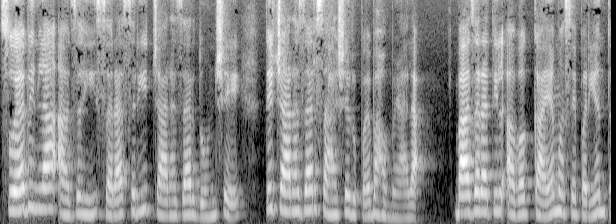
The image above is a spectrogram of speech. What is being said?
सोयाबीनला आजही सरासरी चार हजार दोनशे ते चार हजार सहाशे रुपये भाव मिळाला. बाजारातील आवक कायम असेपर्यंत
